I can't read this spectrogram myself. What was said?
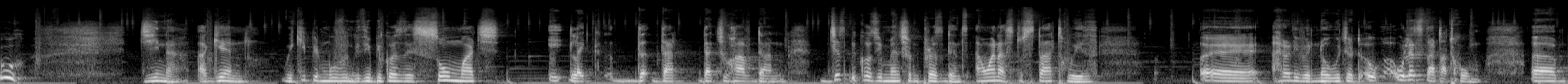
Whew. Gina, again, we keep it moving with you because there's so much i- like th- that that you have done. Just because you mentioned presidents, I want us to start with. Uh, I don't even know which. one- oh, let's start at home. Um,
